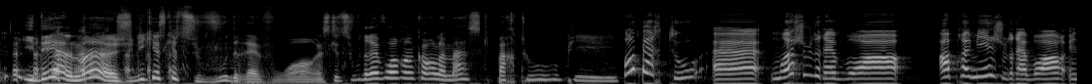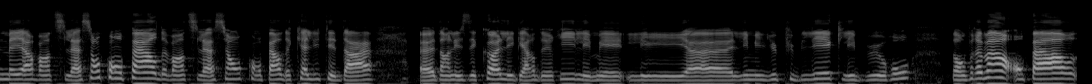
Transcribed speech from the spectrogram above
Idéalement, Julie, qu'est-ce que tu voudrais voir? Est-ce que tu voudrais voir encore le masque partout? Puis... partout. Euh, moi, je voudrais voir. En premier, je voudrais voir une meilleure ventilation. Qu'on parle de ventilation, qu'on parle de qualité d'air euh, dans les écoles, les garderies, les, les, euh, les milieux publics, les bureaux. Donc, vraiment, on parle,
